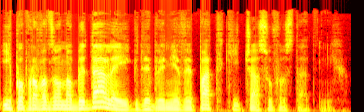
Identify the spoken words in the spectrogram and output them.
i poprowadzono by dalej, gdyby nie wypadki czasów ostatnich.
